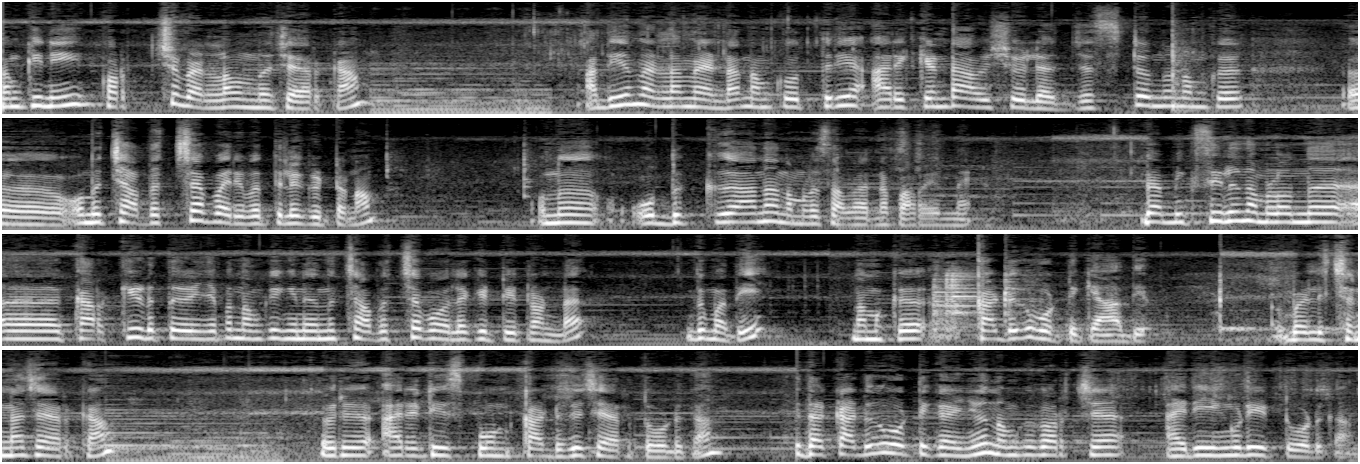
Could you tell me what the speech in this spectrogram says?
നമുക്കിനി കുറച്ച് വെള്ളം ഒന്ന് ചേർക്കാം. അധികം വെള്ളം വേണ്ട. നമുക്ക് ഒത്തിരി അരയ്ക്കേണ്ട ആവശ്യമില്ല. ജസ്റ്റ് ഒന്ന് നമുക്ക് ഒന്ന് ചതച്ച പരുവത്തിൽ കിട്ടണം. ഒന്ന് ഒതുക്കുക എന്നാണ് നമ്മൾ സാധാരണ പറയുന്നത് ഇതാ മിക്സിയിൽ നമ്മളൊന്ന് കറക്കി എടുത്തു കഴിഞ്ഞപ്പോൾ നമുക്ക് ഇങ്ങനെ ഒന്ന് ചതച്ച പോലെ കിട്ടിയിട്ടുണ്ട്. ഇത് മതി. നമുക്ക് കടുക് പൊട്ടിക്കാം ആദ്യം. വെളിച്ചെണ്ണ ചേർക്കാം. ഒരു അര ടീസ്പൂൺ കടുക് ചേർത്ത് കൊടുക്കാം. ഇതാ കടുക് പൊട്ടിക്കഴിഞ്ഞു. നമുക്ക് കുറച്ച് അരിയും കൂടി ഇട്ട് കൊടുക്കാം.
